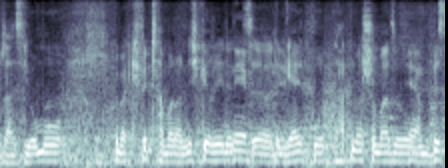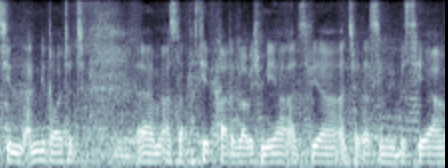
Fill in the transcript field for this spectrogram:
sei es Jomo, über Quid haben wir noch nicht geredet, nee. äh, den Geldboten hatten wir schon mal so ein bisschen angedeutet. Ähm, also da passiert gerade, glaube ich, mehr, als wir, als wir das irgendwie bisher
